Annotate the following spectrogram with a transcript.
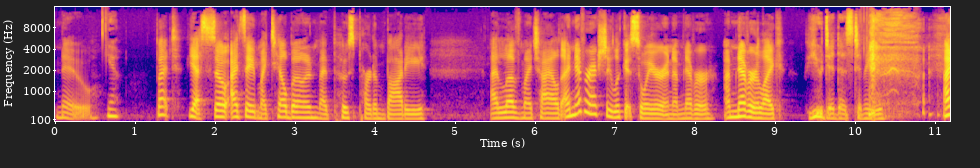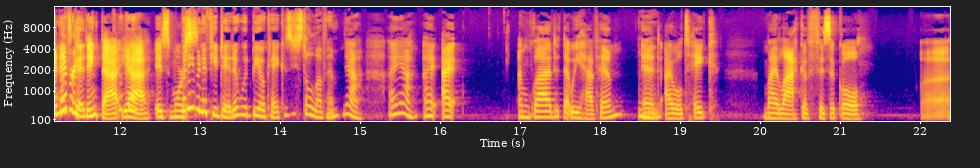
no. Yeah. But yes, so I'd say my tailbone, my postpartum body. I love my child. I never actually look at Sawyer and I'm never, I'm never like, you did this to me. I never good. think that. Yeah, it's more. But even if you did, it would be okay because you still love him. yeah, I yeah, I I I'm glad that we have him, Mm-hmm. and I will take my lack of physical uh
